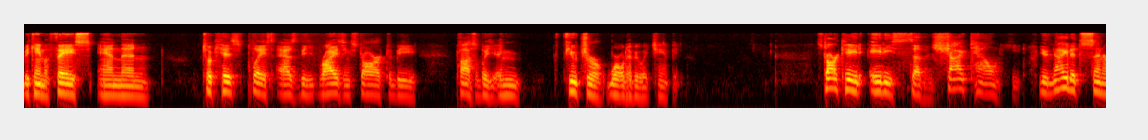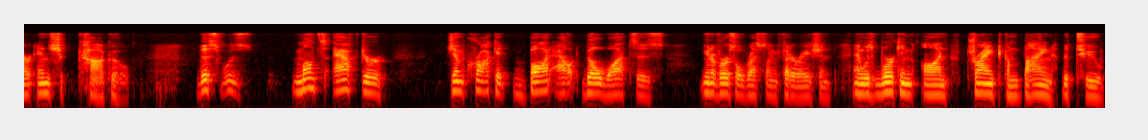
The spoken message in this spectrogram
became a face and then took his place as the rising star to be possibly a future world heavyweight champion. Starcade 87, Chi Town Heat. United Center in Chicago. This was months after Jim Crockett bought out Bill Watts's Universal Wrestling Federation and was working on trying to combine the two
